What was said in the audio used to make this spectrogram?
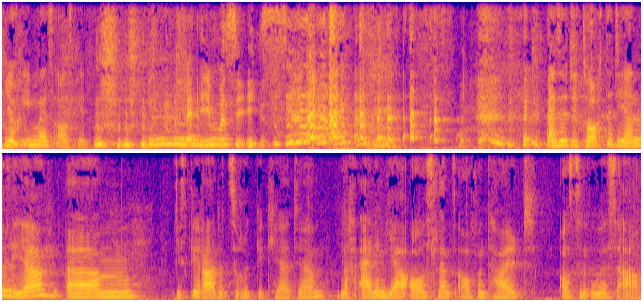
Wie auch immer es ausgeht. Wer immer sie ist. Also die Tochter, die Andrea, ähm, ist gerade zurückgekehrt, ja, nach einem Jahr Auslandsaufenthalt aus den USA.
